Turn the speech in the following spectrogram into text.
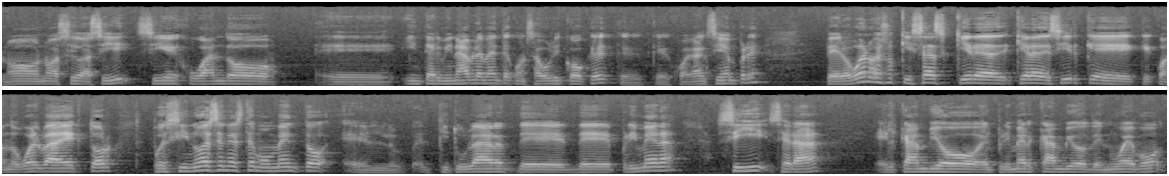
no, no ha sido así. Sigue jugando eh, interminablemente con Saúl y Coque, que, juegan siempre. Pero bueno, eso quizás quiera decir que, cuando vuelva Héctor, pues si no es en este momento el, titular de, primera, sí será el cambio, el primer cambio de nuevo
